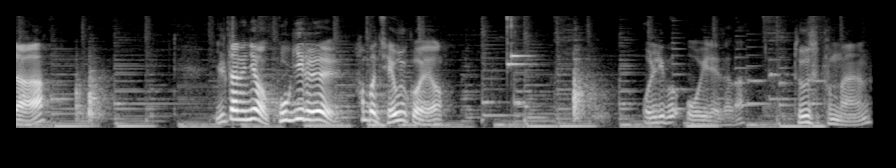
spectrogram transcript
자, 일단은요 고기를 한번 재울 거예요. 올리브 오일에다가 두 스푼만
